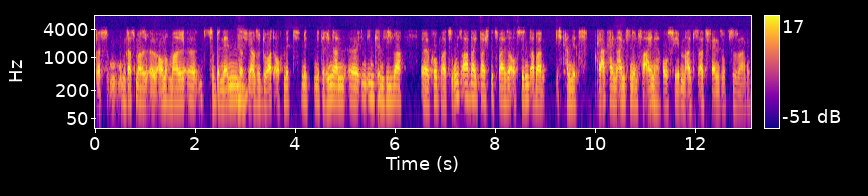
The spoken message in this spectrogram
das, um das mal äh, auch nochmal äh, zu benennen, mhm. dass wir also dort auch mit, mit, mit Ringern äh, in intensiver äh, Kooperationsarbeit beispielsweise auch sind, aber ich kann jetzt gar keinen einzelnen Verein herausheben als, als Fan sozusagen.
